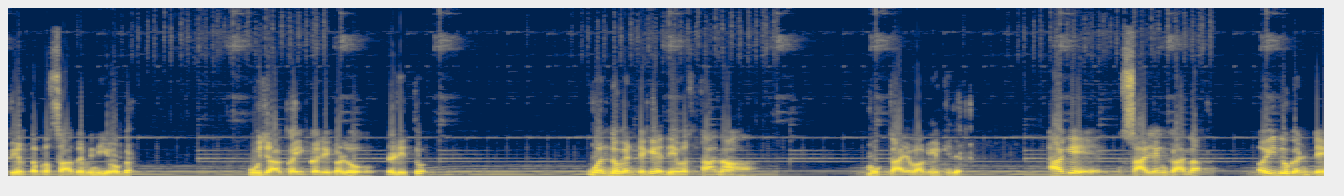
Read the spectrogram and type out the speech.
ತೀರ್ಥ ಪ್ರಸಾದ ವಿನಿಯೋಗ, ಪೂಜಾ ಕೈಂಕರ್ಯಗಳು ನಡೀತು. ಒಂದು ಗಂಟೆಗೆ ದೇವಸ್ಥಾನ ಮುಕ್ತಾಯವಾಗಲಿಕ್ಕಿದೆ. ಹಾಗೆ ಸಾಯಂಕಾಲ ಐದು ಗಂಟೆ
